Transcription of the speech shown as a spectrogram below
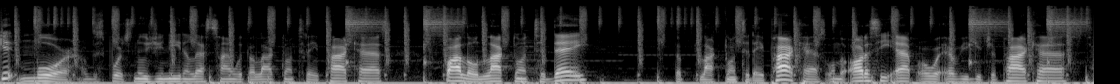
Get more of the sports news you need in less time with the Locked On Today podcast. Follow Locked On Today, the Locked On Today podcast on the Odyssey app or wherever you get your podcast.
